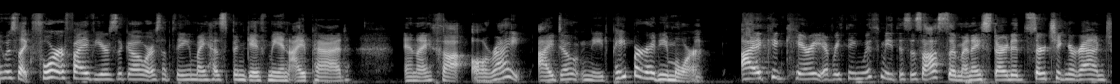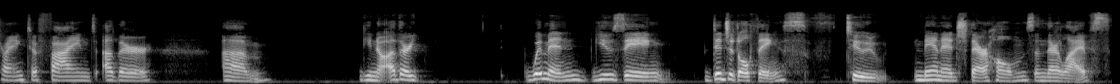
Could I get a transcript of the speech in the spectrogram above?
it was like four or five years ago or something. My husband gave me an iPad, and I thought, all right, I don't need paper anymore. I can carry everything with me. This is awesome. And I started searching around trying to find other, um, you know, other women using digital things to manage their homes and their lives.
